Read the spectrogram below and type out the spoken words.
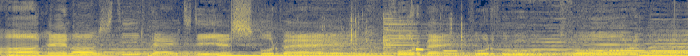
Maar helaas, die tijd die is voorbij, voorbij, voorgoed, voorbij.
